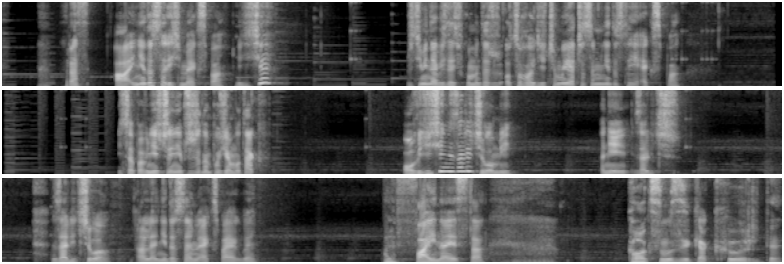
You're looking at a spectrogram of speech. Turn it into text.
Raz... A, i nie dostaliśmy expa. Widzicie? Możecie mi napisać w komentarzu, o co chodzi? Czemu ja czasem nie dostaję expa? I co, pewnie jeszcze nie przeszedłem poziomu, tak? O, widzicie, nie zaliczyło mi. A nie, zalicz... Zaliczyło, ale nie dostałem expa jakby. Ale fajna jest ta... Koks muzyka, kurde.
